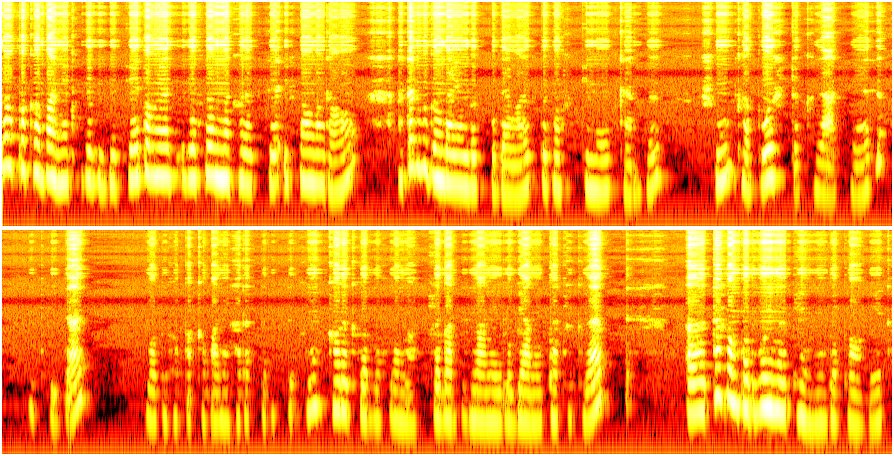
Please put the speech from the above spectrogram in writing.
Te opakowania, które widzicie, to moja wiosenna kolekcja Yves Saint Laurent, a tak wyglądają bez pudełek, to są wszystkie moje skarby. Szminka, błyszczyk, lakier, jak widać, w złotych opakowaniach charakterystycznych, korektor we flamastre, bardzo znany i lubiany taczek lep. E, te są podwójne pienie do powiek,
